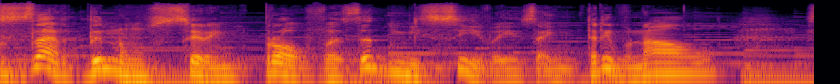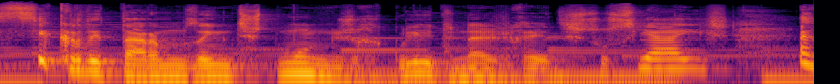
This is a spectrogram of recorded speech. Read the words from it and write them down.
Apesar de não serem provas admissíveis em tribunal, se acreditarmos em testemunhos recolhidos nas redes sociais, a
